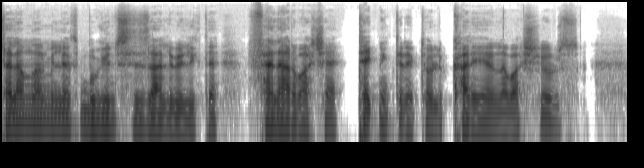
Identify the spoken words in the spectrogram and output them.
Selamlar millet. Bugün sizlerle birlikte Fenerbahçe teknik direktörlük kariyerine başlıyoruz.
